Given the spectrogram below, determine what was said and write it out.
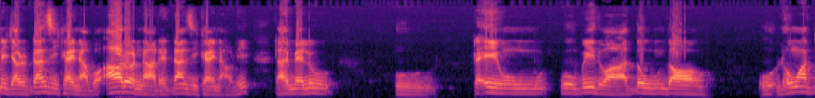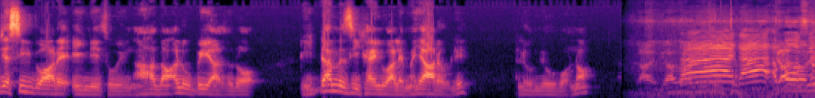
နေကျတော့တန်းစီခိုင်းတာပေါ့အားတော့နာတယ်တန်းစီခိုင်းတာလေဒါပေမဲ့လို့ဟိုတအိမ်ဝင်ကိုပေးသွား3000ဟိုလုံးဝပျက်စီးသွားတဲ့အိမ်တွေဆိုရင်9000အဲ့လိုပေးရဆိုတော့ဒီတက်မစီခိုင်းလို့ကလည်းမရတော့ဘူးလေအဲ့လိုမျိုးပေါ့နော်ဒါရွာဒါဒါအပေါ်စု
